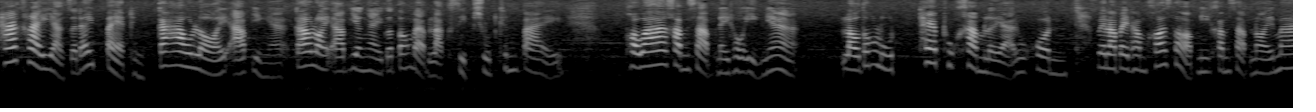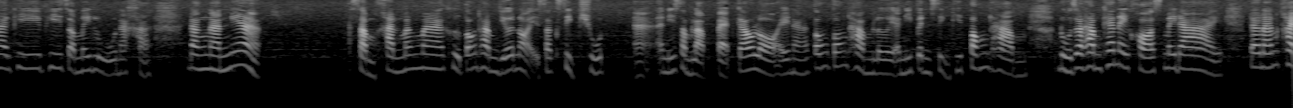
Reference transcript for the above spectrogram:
ถ้าใครอยากจะได้ 8 ถึง 900 อัพอย่างเงี้ย 900 อัพยังไงก็ต้องแบบหลัก 10 ชุดขึ้นไป เพราะว่าคำศัพท์ในโทอีกเนี่ย เราต้องรู้แทบทุกคำเลยอะทุกคน เวลาไปทำข้อสอบมีคำศัพท์น้อยมากที่พี่จะไม่รู้นะคะ ดังนั้นเนี่ยสำคัญมากๆ คือต้องทำเยอะหน่อยสัก 10 ชุดอะอันนี้สำหรับ 8 9 0 0 นะ ต้องต้องทำเลย อันนี้เป็นสิ่งที่ต้องทำหนูจะทำแค่ในคอร์สไม่ได้ ดังนั้นใคร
